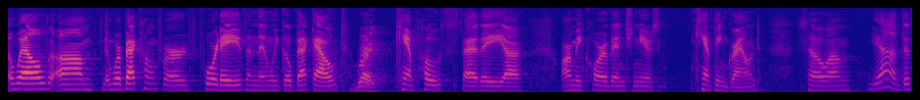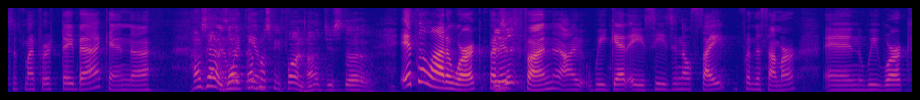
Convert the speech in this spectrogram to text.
Well, um, we're back home for four days, and then we go back out. Right. camp hosts at a uh, Army Corps of Engineers camping ground. So um, yeah, this is my first day back, and uh, How's that? Is that, that must be fun, huh? Just uh, it's a lot of work, but it's it? fun. I, we get a seasonal site for the summer, and we work.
